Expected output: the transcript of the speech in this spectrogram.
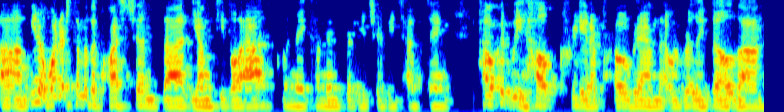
um, you know, what are some of the questions that young people ask when they come in for HIV testing? How could we help create a program that would really build on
